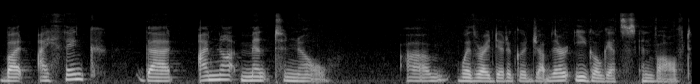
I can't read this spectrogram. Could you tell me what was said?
But I think that I'm not meant to know um, whether I did a good job. Their ego gets involved.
